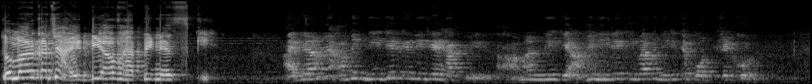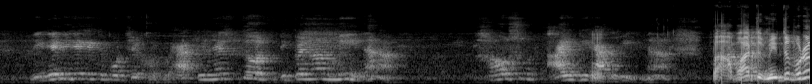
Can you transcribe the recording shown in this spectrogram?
তোমার কাছে আইডিয়া অফ হ্যাপিনেস কি? আইডিয়া আমি আমি নিজেকে নিজে হ্যাপি আমার নিজে আমি নিজে কীভাবে নিজেকে পোর্ট্রে করব? নিজে নিজেকে পোর্ট্রে করব। হ্যাপিনেস তো ডিপেন্ড অন মি না? How should I be happy না? বাবা তুমি তো পুরো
